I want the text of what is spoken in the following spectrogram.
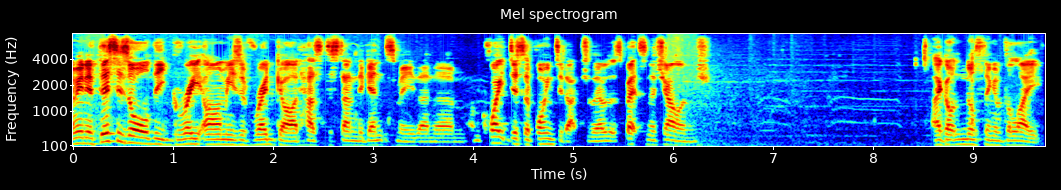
I mean, if this is all the great armies of Redguard has to stand against me, then um, I'm quite disappointed, actually. I was expecting a challenge. I got nothing of the like.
